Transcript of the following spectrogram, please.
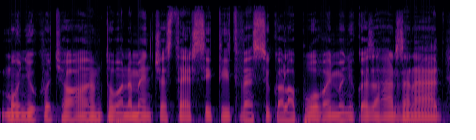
mondjuk, hogyha nem tudom, a Manchester City-t vesszük alapul, vagy mondjuk az Arsenal-t,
